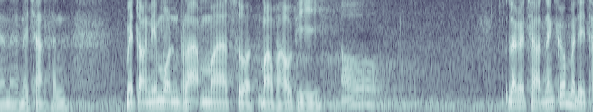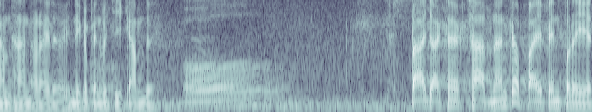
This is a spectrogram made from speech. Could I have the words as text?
นะนะในชาตินั้นนะไม่ต้องนิมนต์พระมาสวดมาเผาผีโอ้แล้วก็ชาตินั้นก็ไม่ได้ทำทานอะไรเลย นี่ก็เป็นวจีกรรมด้วยโอ้ตายจากชาตินั้นก็ไปเป็นเปรต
